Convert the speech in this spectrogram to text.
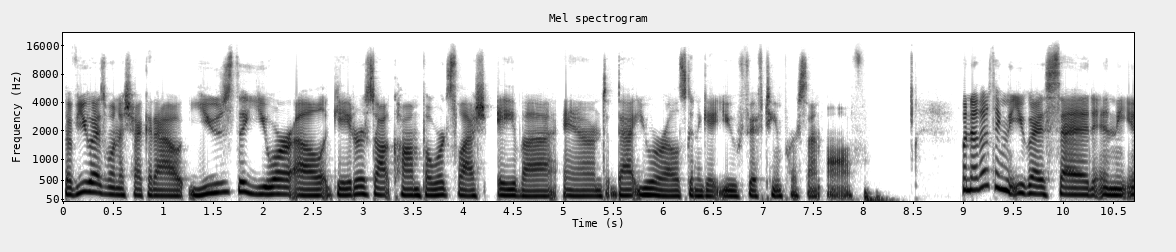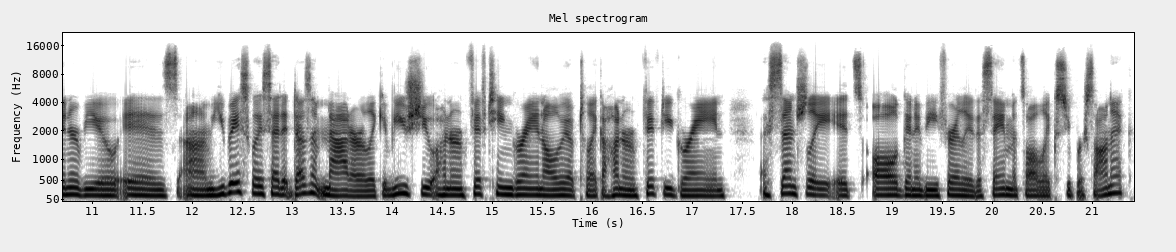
So if you guys want to check it out, use the URL gatorz.com forward slash Ava, and that URL is going to get you 15% off. Another thing that you guys said in the interview is um, you basically said it doesn't matter. Like if you shoot 115 grain all the way up to like 150 grain, essentially it's all going to be fairly the same. It's all like supersonic.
